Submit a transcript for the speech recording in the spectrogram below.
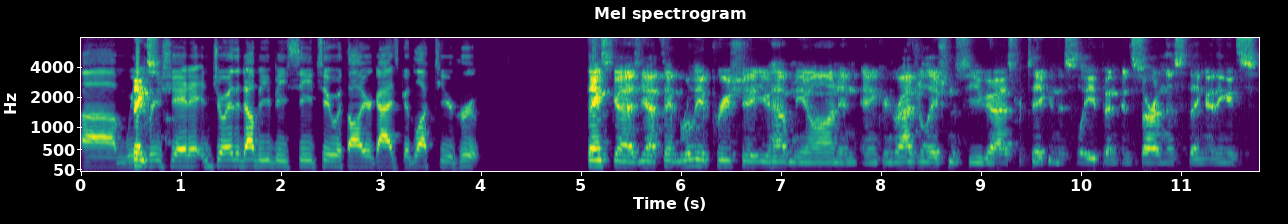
Um, we Thanks. appreciate it. Enjoy the WBC too with all your guys. Good luck to your group. Thanks, guys. Yeah, I really appreciate you having me on, and, and congratulations to you guys for taking this leap and, and starting this thing. I think it's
